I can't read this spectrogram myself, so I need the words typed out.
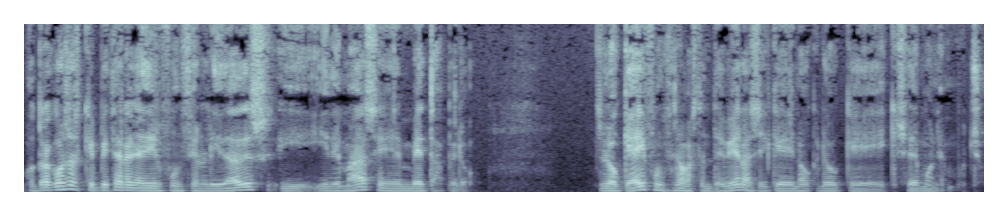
Otra cosa es que empiecen a añadir funcionalidades y, demás en beta, pero lo que hay funciona bastante bien, así que no creo que, se demonen mucho.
